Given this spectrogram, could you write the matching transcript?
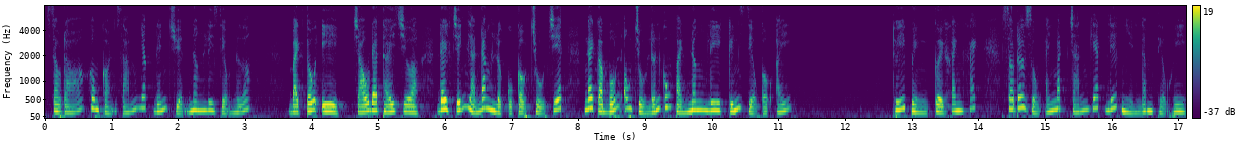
Sau đó không còn dám nhắc đến chuyện nâng ly rượu nữa. Bạch Tố Y, cháu đã thấy chưa? Đây chính là năng lực của cậu chủ Chiết. Ngay cả bốn ông chủ lớn cũng phải nâng ly kính rượu cậu ấy. Thúy Bình cười khanh khách, sau đó dùng ánh mắt chán ghét liếc nhìn Lâm Thiểu Huy.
